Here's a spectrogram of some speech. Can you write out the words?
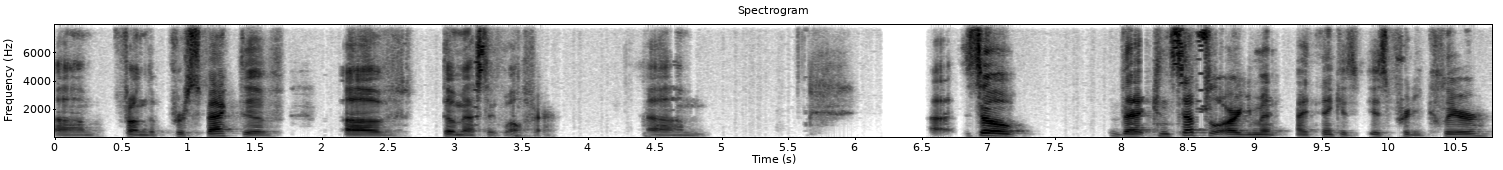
um, from the perspective of domestic welfare. Um, uh, so that conceptual argument, I think, is, is pretty clear.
